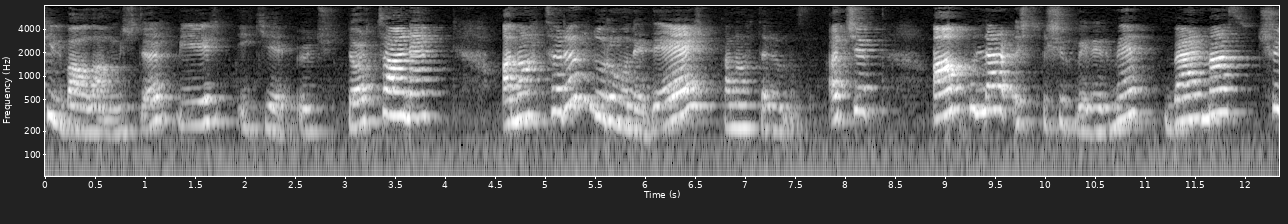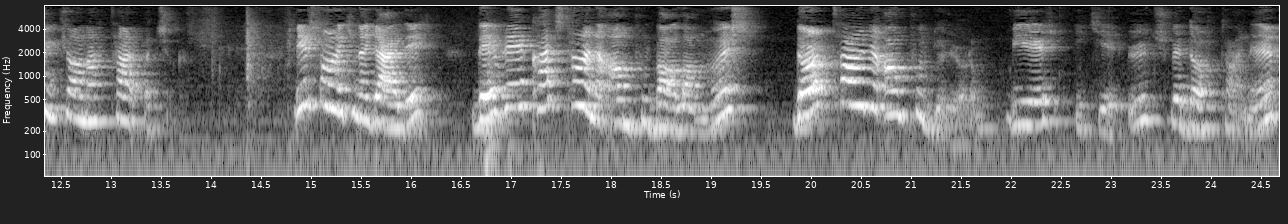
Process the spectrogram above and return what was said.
pil bağlanmıştır? 1, 2, 3, 4 tane. Anahtarın durumu nedir? Anahtarımız açık. Ampuller ış- ışık verir mi? Vermez çünkü anahtar açık. Bir sonrakine geldik. Devreye kaç tane ampul bağlanmış? 4 tane ampul görüyorum. 1, 2, 3 ve 4 tane.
